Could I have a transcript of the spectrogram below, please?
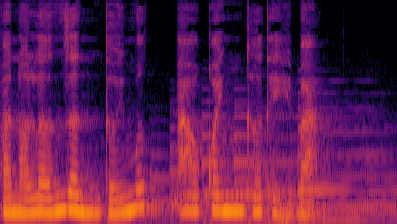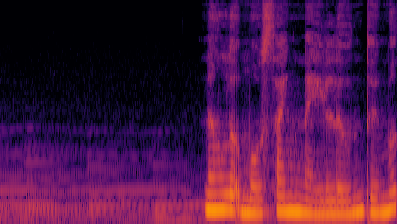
Và nó lớn dần tới mức bao quanh cơ thể bạn năng lượng màu xanh này lớn tới mức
